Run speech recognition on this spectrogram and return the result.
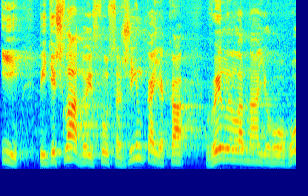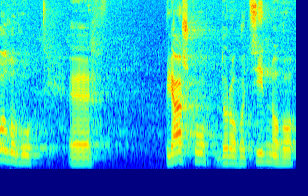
І підійшла до Ісуса жінка, яка вилила на його голову е, пляшку дорогоцінного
